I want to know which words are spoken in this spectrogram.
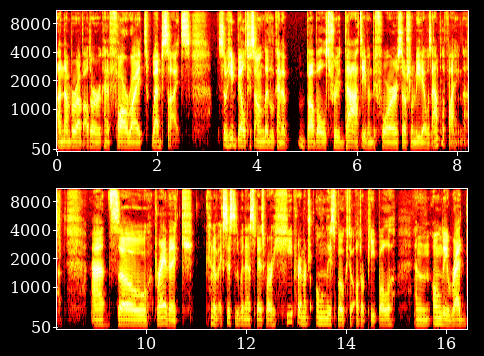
a number of other kind of far right websites. So he built his own little kind of bubble through that even before social media was amplifying that. And so Breivik kind of existed within a space where he pretty much only spoke to other people and only read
